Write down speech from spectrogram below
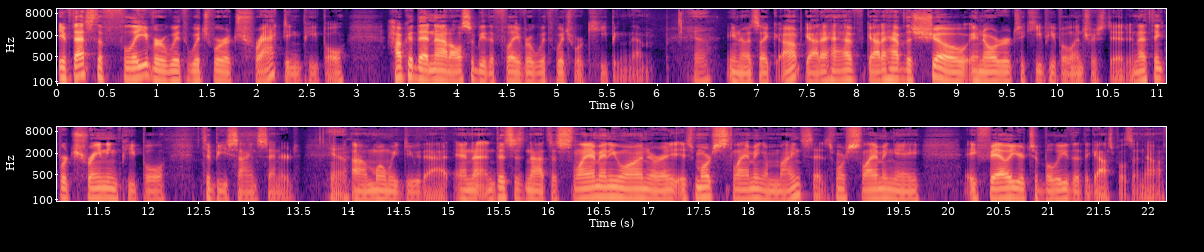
if that's the flavor with which we're attracting people how could that not also be the flavor with which we're keeping them? Yeah. you know it's like oh gotta have gotta have the show in order to keep people interested. And i think we're training people to be sign centered Yeah. um, when we do that. And, and this is not to slam anyone, or it's more slamming a mindset. It's more slamming a a failure to believe that the gospel is enough.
